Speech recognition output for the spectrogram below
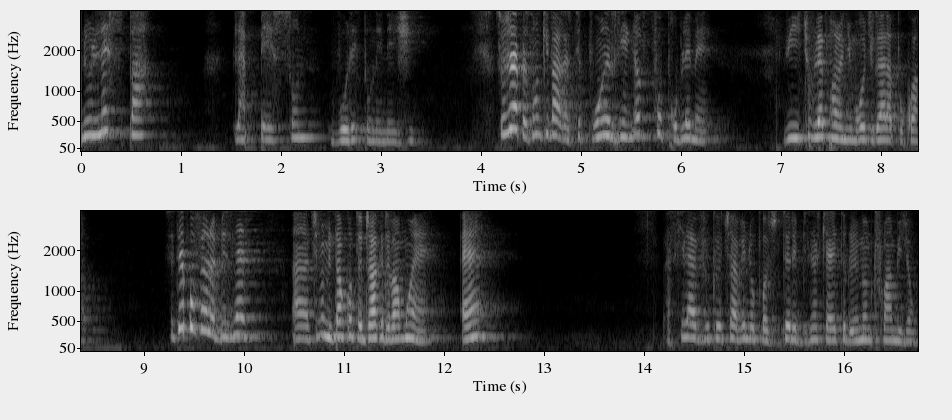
ne laisse pas la personne voler ton énergie. Ce genre de personne qui va rester pour un rien, un faux problème. Hein. Oui, tu voulais prendre le numéro du gars là, pourquoi? C'était pour faire le business. Ah, tu veux maintenant qu'on te drague devant moi, hein? hein? Parce qu'il a vu que tu avais une opportunité de business qui allait te donner même 3 millions.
